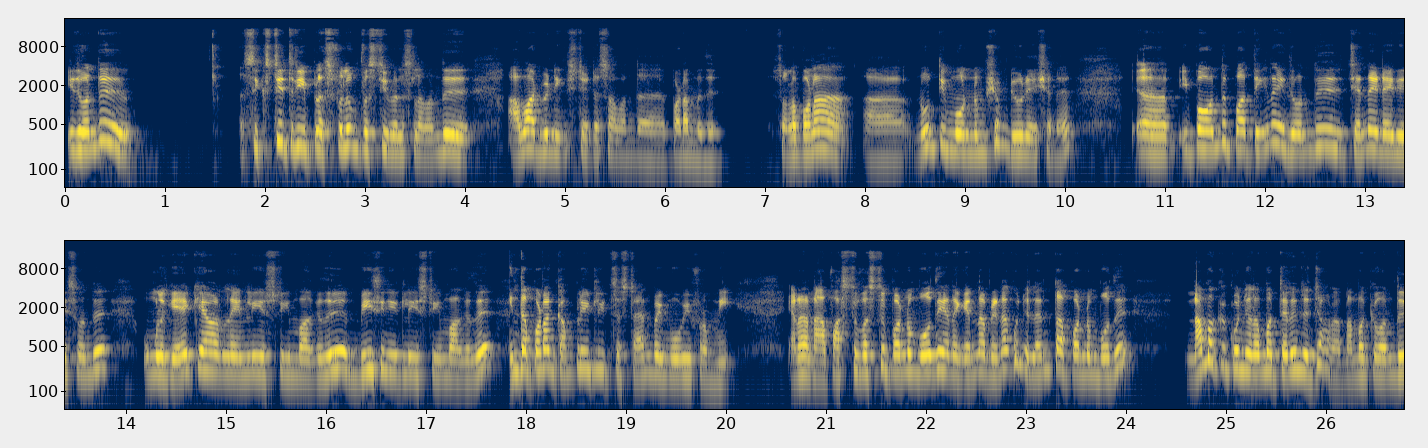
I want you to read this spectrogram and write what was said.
இது வந்து சிக்ஸ்டி த்ரீ ப்ளஸ் ஃபிலிம் ஃபெஸ்டிவல்ஸில் வந்து அவார்ட் வின்னிங் ஸ்டேட்டஸாக வந்த படம் இது. சொல்லப்போனால் நூற்றி மூணு நிமிஷம் டியூரேஷனு இப்போ வந்து பார்த்தீங்கன்னா இது வந்து சென்னை டைரிஸ் வந்து உங்களுக்கு ஏகே ஆன்லைன்லேயும் ஸ்ட்ரீம் ஆகுது பிசி நீட்லேயும் ஸ்ட்ரீம் ஆகுது. இந்த படம் completely it's a stand by movie from me ஏன்னா நான் ஃபஸ்ட்டு ஃபஸ்ட்டு பண்ணும்போது எனக்கு என்ன அப்படின்னா கொஞ்சம் லென்த்தாக பண்ணும்போது நமக்கு கொஞ்சம் நம்ம தெரிஞ்ச ஜானர் நமக்கு வந்து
